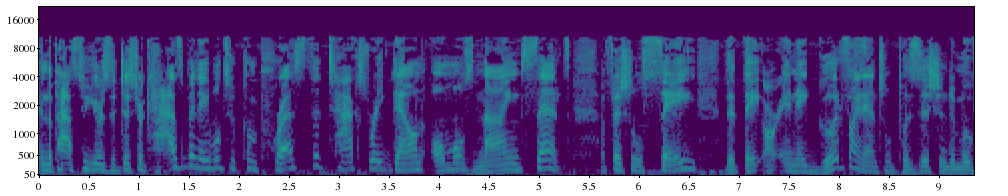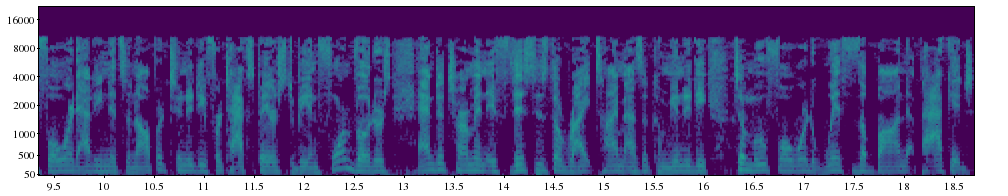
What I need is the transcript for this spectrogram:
In the past two years, the district has been able to compress the tax rate down almost 9 cents. Officials say that they are in a good financial position to move forward, adding it's an opportunity for taxpayers to be informed voters voters and determine if this is the right time as a community to move forward with the bond package.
